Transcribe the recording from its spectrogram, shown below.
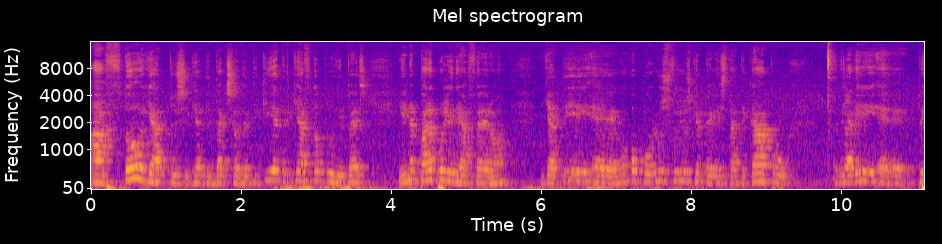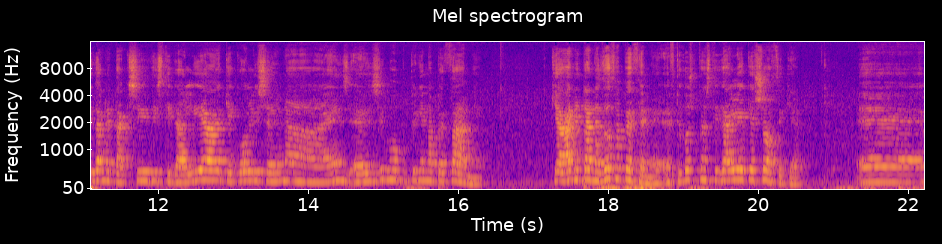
Αυτό για, τους, για την ταξιδιωτική ιατρική, αυτό που είπες, είναι πάρα πολύ ενδιαφέρον, γιατί ε, εγώ έχω πολλούς φίλους και περιστατικά που, δηλαδή, ε, ε, πήγανε ταξίδι στη Γαλλία και κόλλησε ένα ένζ- ένζυμο που πήγε να πεθάνει. Και αν ήταν εδώ θα πέθαινε. Ευτυχώς που ήταν στη Γαλλία και σώθηκε. Ε,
